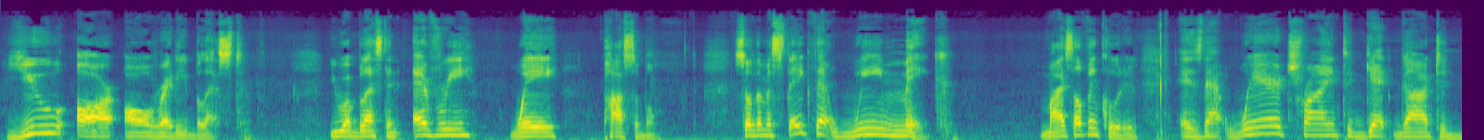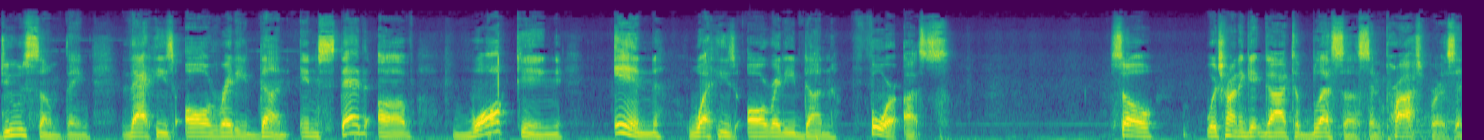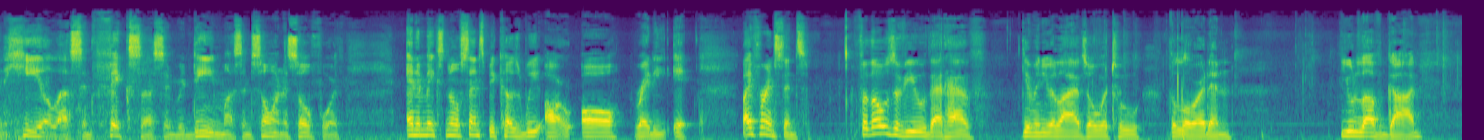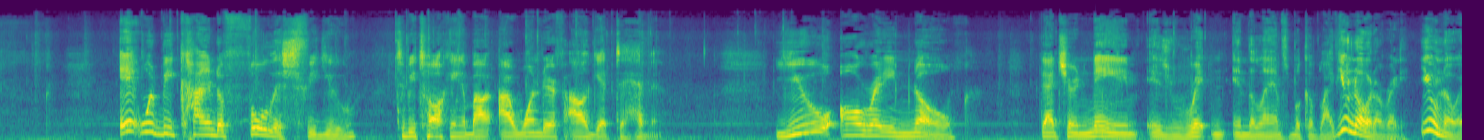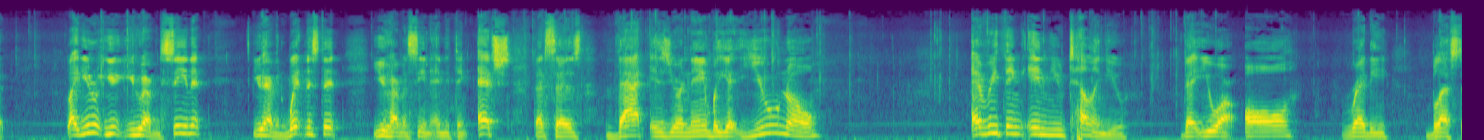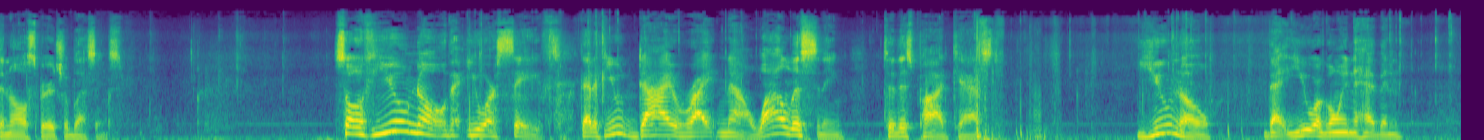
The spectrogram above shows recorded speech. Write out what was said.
you are already blessed. You are blessed in every way possible. So the mistake that we make myself included, is that we're trying to get God to do something that He's already done instead of walking in what He's already done for us. So, we're trying to get God to bless us and prosper us and heal us and fix us and redeem us and so on and so forth. And it makes no sense because we are already it. Like, for instance, for those of you that have given your lives over to the Lord and you love God, it would be kind of foolish for you to be talking about, I wonder if I'll get to heaven. You already know that your name is written in the Lamb's book of life. You know it already. You know it. Like you you you haven't seen it, you haven't witnessed it, you haven't seen anything etched that says that is your name, but yet you know everything in you telling you that you are already blessed in all spiritual blessings. So if you know that you are saved, that if you die right now while listening to this podcast, you know that you are going to heaven.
